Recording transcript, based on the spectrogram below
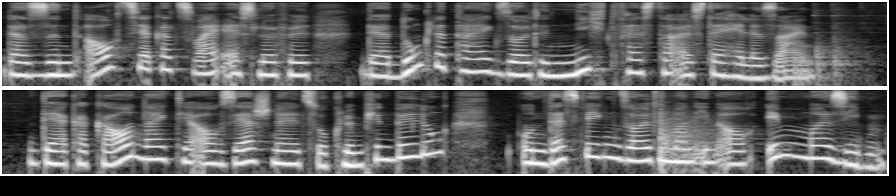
Das sind auch circa zwei Esslöffel. Der dunkle Teig sollte nicht fester als der helle sein. Der Kakao neigt ja auch sehr schnell zur Klümpchenbildung und deswegen sollte man ihn auch immer sieben.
